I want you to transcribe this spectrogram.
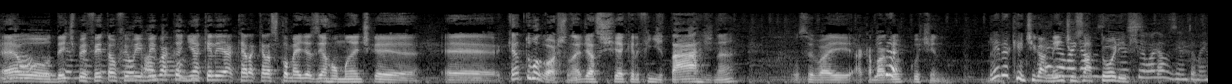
É, o Date Perfeito é um filme bem bacaninho, aquele, aquela, aquelas comédias românticas é, que a turma gosta, né? De assistir aquele fim de tarde, né? Você vai acabar Lembra- curtindo. Lembra que antigamente é os atores. Achei legalzinho também.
